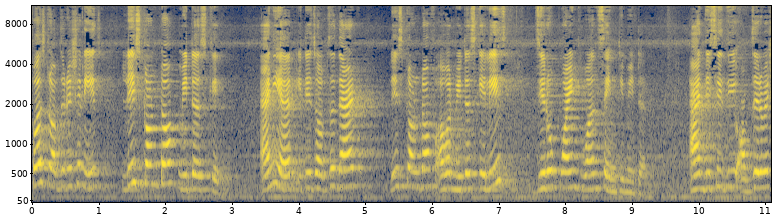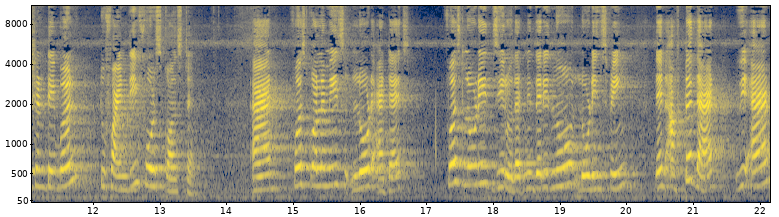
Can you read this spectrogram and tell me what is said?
First observation is least count of meter scale. And here it is observed that least count of our meter scale is 0.1 centimeter and this is the observation table to find the force constant and first column is load attached. First load is 0 that means there is no load in spring. Then after that we add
